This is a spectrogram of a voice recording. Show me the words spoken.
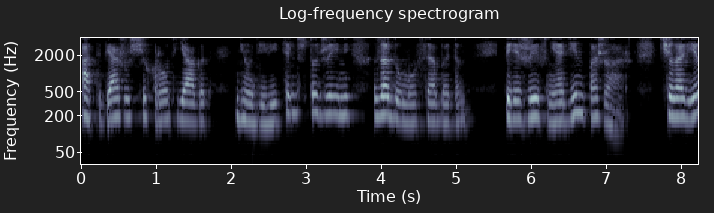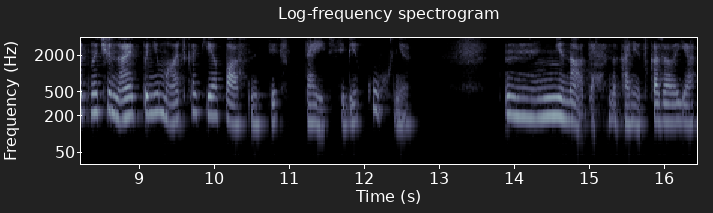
от вяжущих рот ягод. Неудивительно, что Джейми задумался об этом. Пережив не один пожар, человек начинает понимать, какие опасности таит в себе кухня. «Не надо», — наконец сказала я.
